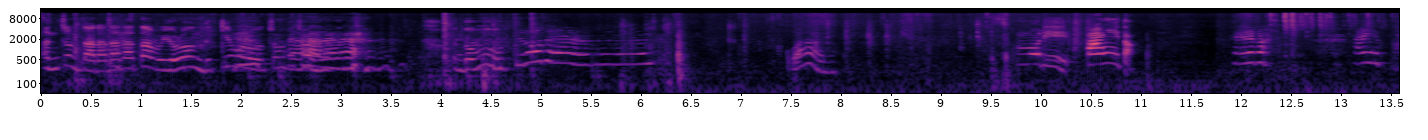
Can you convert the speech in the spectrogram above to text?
안좀 따라라라따 뭐 이런 느낌으로 좀 해줘야 되는데. 너무 들어오세요, 여러분. 와우. 선물이 빵이다 대박. 아 예뻐.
